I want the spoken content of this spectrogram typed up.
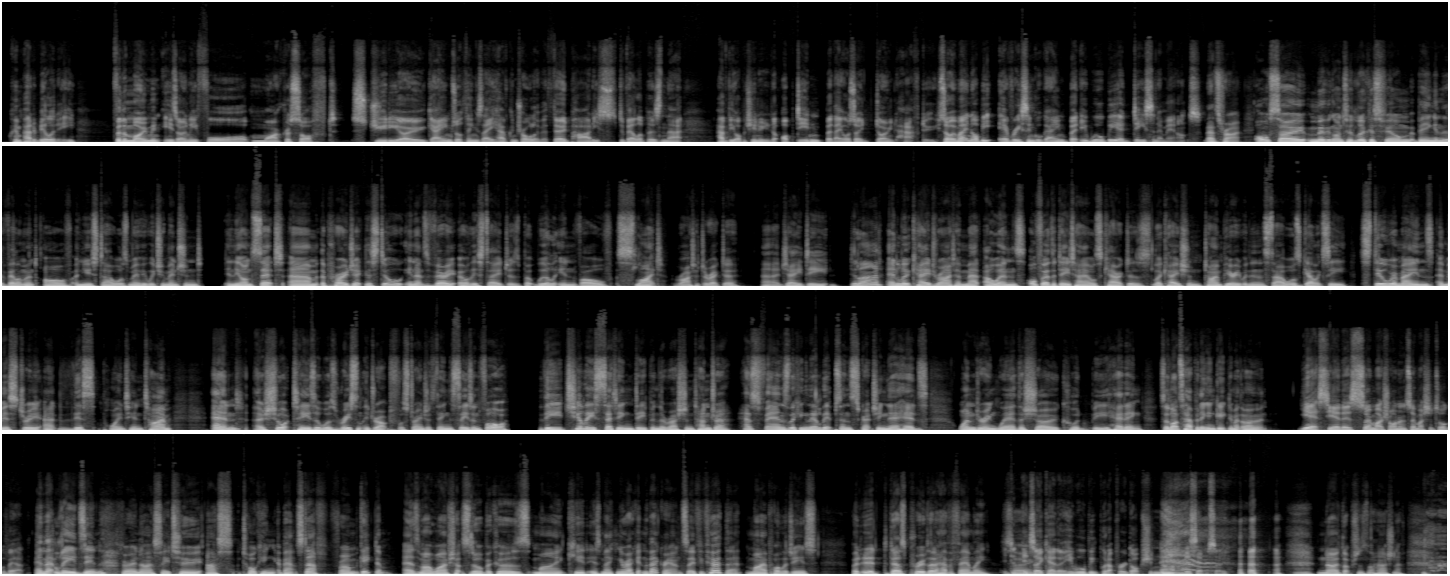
compatibility for the moment is only for Microsoft Studio games or things they have control over. Third party developers and that have the opportunity to opt in, but they also don't have to. So it might not be every single game, but it will be a decent amount. That's right. Also, moving on to Lucasfilm being in the development of a new Star Wars movie, which you mentioned in the onset. Um, the project is still in its very early stages, but will involve Sleight writer director uh, J.D. Dillard and Luke Cage writer Matt Owens. All further details, characters, location, time period within the Star Wars galaxy still remains a mystery at this point in time. And a short teaser was recently dropped for Stranger Things Season 4. The chilly setting deep in the Russian tundra has fans licking their lips and scratching their heads, wondering where the show could be heading. So, lots happening in geekdom at the moment. Yes, yeah, there's so much on and so much to talk about. And that leads in very nicely to us talking about stuff from geekdom. As my wife shuts the door because my kid is making a racket in the background. So, if you've heard that, my apologies. But it does prove that I have a family. It, so- It's okay though. He will be put up for adoption after this episode. no, adoption's not harsh enough.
